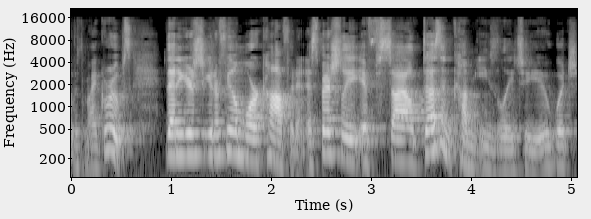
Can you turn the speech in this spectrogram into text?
with my groups, then you're just going to feel more confident, especially if style doesn't come easily to you, which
